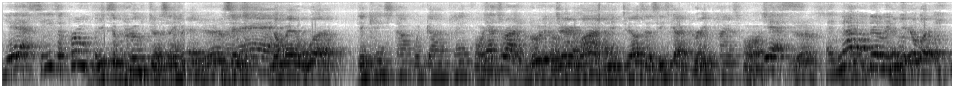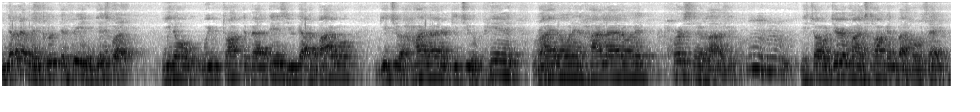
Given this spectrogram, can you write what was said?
Yes, he's approved. it. He's approved us. Amen. Yes. It says, no matter what, they can't stop what God planned for you. That's right. In Hallelujah. Jeremiah, he tells us he's got great plans for us. Yes. Yes. And none of them And you know what? None of them include defeat. And guess That's what? You know, we've talked about this. You got a Bible, get you a highlighter, get you a pen, write on it, highlight on it, personalize it. Mm-hmm. He's talking, Jeremiah's talking about Jose.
